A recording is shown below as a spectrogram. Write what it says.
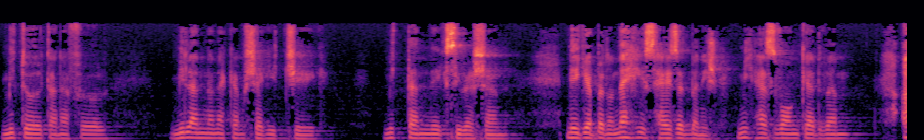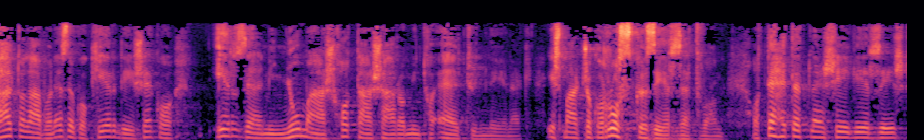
mi töltene föl, mi lenne nekem segítség, mit tennék szívesen, még ebben a nehéz helyzetben is mihez van kedvem. Általában ezek a kérdések a érzelmi nyomás hatására, mintha eltűnnének. És már csak a rossz közérzet van. A tehetetlenségérzés,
